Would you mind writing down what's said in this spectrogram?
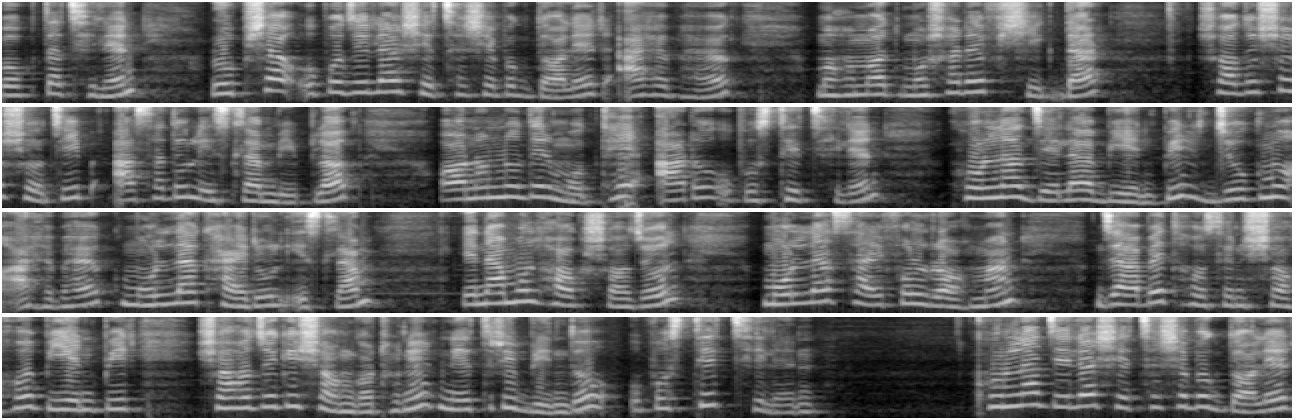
বক্তা ছিলেন রূপসা উপজেলা স্বেচ্ছাসেবক দলের আহ্বায়ক মোহাম্মদ মোশারেফ শিকদার, সদস্য সচিব আসাদুল ইসলাম বিপ্লব, অনন্যদের মধ্যে আরও উপস্থিত ছিলেন খুলনা জেলা বিএনপির যুগ্ম আহ্বায়ক মোল্লা খায়রুল ইসলাম, এনামুল হক সজল, মোল্লা সাইফুল রহমান জাবেদ হোসেন সহ বিএনপির সহযোগী সংগঠনের নেতৃবৃন্দ উপস্থিত ছিলেন। খুলনা জেলা স্বেচ্ছাসেবক দলের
